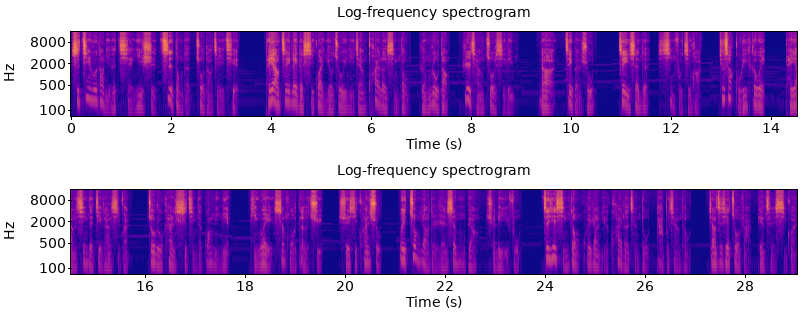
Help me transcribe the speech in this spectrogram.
是进入到你的潜意识，自动地做到这一切。培养这一类的习惯，有助于你将快乐行动融入到日常作息里。那这本书这一生的幸福计划，就是要鼓励各位培养新的健康习惯，诸如看事情的光明面、品味生活乐趣、学习宽恕、为重要的人生目标全力以赴。这些行动会让你的快乐程度大不相同。将这些做法变成习惯，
